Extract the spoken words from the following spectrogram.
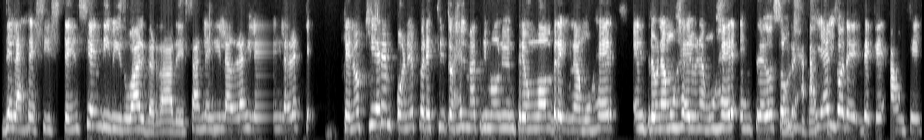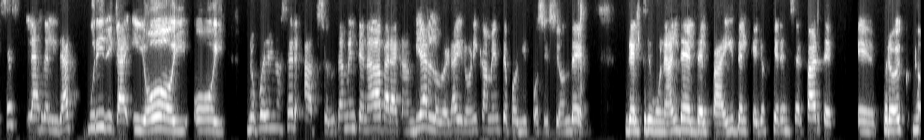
de la resistencia individual, ¿verdad? De esas legisladoras y legisladores que, que no quieren poner por escrito es el matrimonio entre un hombre y una mujer, entre una mujer y una mujer, entre dos hombres. Hay algo de, de, que, aunque esa es la realidad jurídica y hoy, hoy, no pueden hacer absolutamente nada para cambiarlo, ¿verdad? Irónicamente por disposición de, del tribunal del, del país del que ellos quieren ser parte, eh, pero no,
